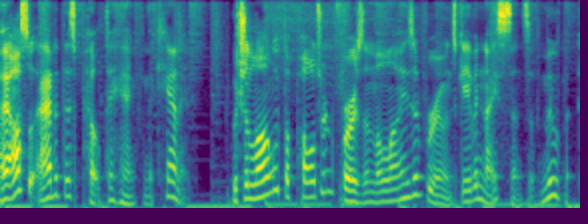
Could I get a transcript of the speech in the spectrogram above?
I also added this pelt to hang from the cannon, which along with the pauldron furs and the lines of runes gave a nice sense of movement,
